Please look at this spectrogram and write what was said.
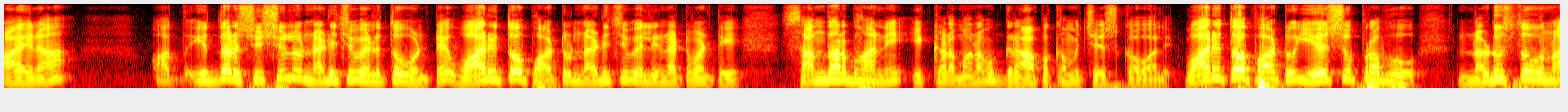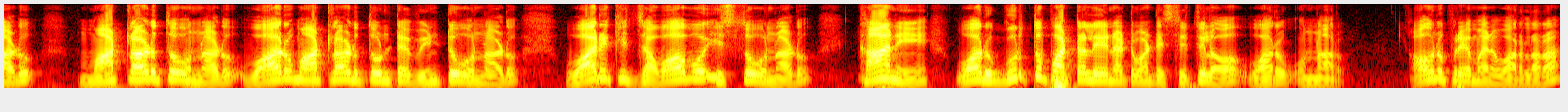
ఆయన ఇద్దరు శిష్యులు నడిచి వెళుతూ ఉంటే వారితో పాటు నడిచి వెళ్ళినటువంటి సందర్భాన్ని ఇక్కడ మనం జ్ఞాపకం చేసుకోవాలి. వారితో పాటు యేసు ప్రభు నడుస్తూ ఉన్నాడు మాట్లాడుతూ ఉన్నాడు వారు మాట్లాడుతుంటే వింటూ ఉన్నాడు వారికి జవాబు ఇస్తూ ఉన్నాడు కానీ వారు గుర్తుపట్టలేనటువంటి స్థితిలో వారు ఉన్నారు. అవును ప్రియమైన వారలరా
